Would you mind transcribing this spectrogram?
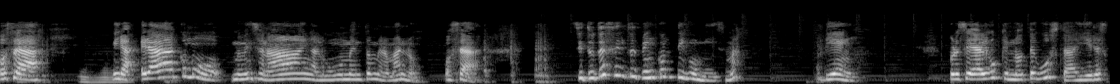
O sea, mira, era como me mencionaba en algún momento mi hermano. O sea, si tú te sientes bien contigo misma, bien. Pero si hay algo que no te gusta y eres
